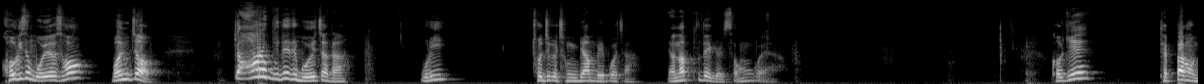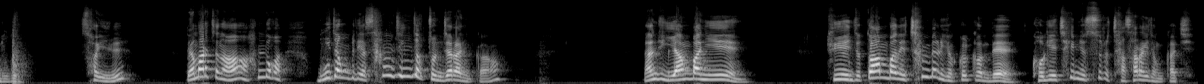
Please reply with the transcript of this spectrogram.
거기서 모여서 먼저 여러 부대들 모였잖아. 우리 조직을 정비 한번 해보자. 연합부대 결성한 거야. 거기에 대빵은 누구? 서일. 내가 말했잖아. 한동안 무장부대가 상징적 존재라니까. 난주 이 양반이 뒤에 이제 또 한 번의 참배를 겪을 건데 거기에 책임져 스스로 자살하기 전까지.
